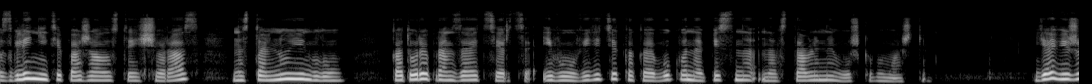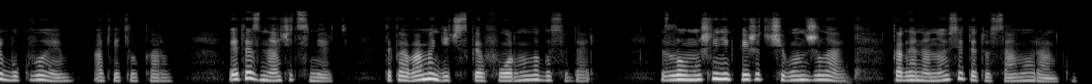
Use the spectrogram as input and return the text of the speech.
Взгляните, пожалуйста, еще раз на стальную иглу, которая пронзает сердце, и вы увидите, какая буква написана на вставленной в ушко бумажке». «Я вижу букву «М», — ответил Карл. «Это значит смерть. Такова магическая формула, государь. Злоумышленник пишет, чего он желает, когда наносит эту самую ранку.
